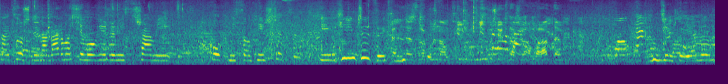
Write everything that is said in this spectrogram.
No i cóż, nie na darmo się mówi, że mistrzami kuchni są Chińczycy. Chi- Chińczycy. Kelner zrobił nam film nie uciekł z naszym aparatem. Dziękujemy mu.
